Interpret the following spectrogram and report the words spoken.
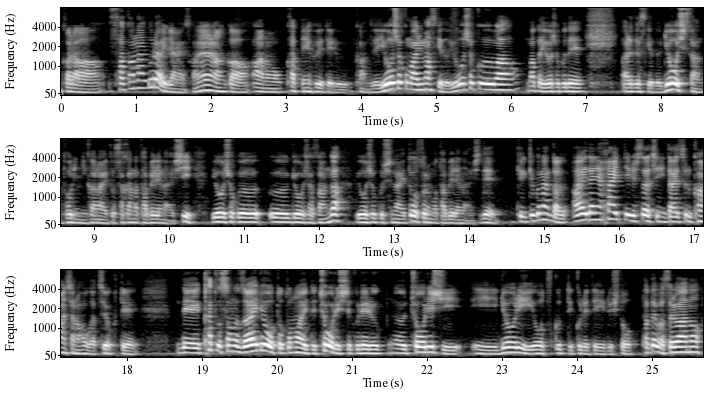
から魚ぐらいじゃないですかね。なんかあの勝手に増えてる感じで。養殖もありますけど養殖はまた養殖であれですけど漁師さん取りに行かないと魚食べれないし養殖業者さんが養殖しないとそれも食べれないしで結局なんか間に入っている人たちに対する感謝の方が強くてでかつその材料を整えて調理してくれる調理師料理を作ってくれている人例えばそれはあの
